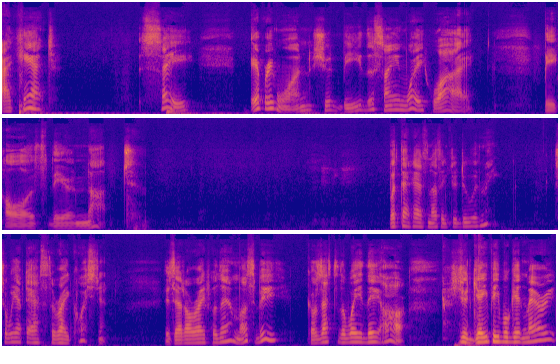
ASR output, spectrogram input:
I can't say everyone should be the same way. Why? Because they're not. But that has nothing to do with me. So we have to ask the right question. Is that all right for them? Must be, because that's the way they are. Should gay people get married?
